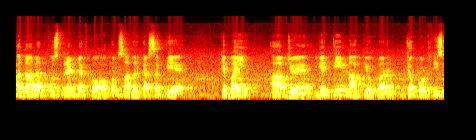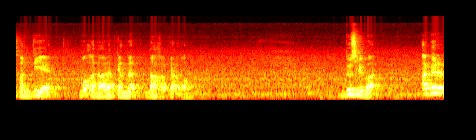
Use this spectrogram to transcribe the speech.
अदालत उस प्लेंटिफ को हुक्म सादर कर सकती है कि भाई, आप जो है, ये तीन लाख के ऊपर जो कोर्ट फ़ीस बनती है, वो अदालत के अंदर दाखिल करवाओ। दूसरी बात, अगर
